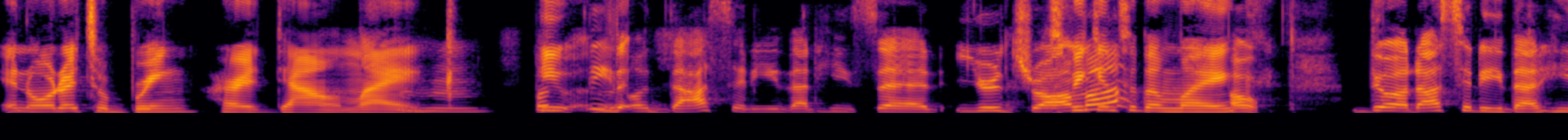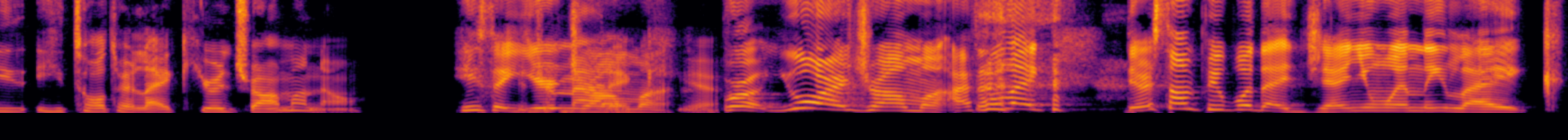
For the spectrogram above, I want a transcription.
in order to bring her down. Like Mhm. But he- the audacity that he said, your drama. speaking to the mic, Oh, the audacity that he he told her, like, your drama now. he said dramatic, drama. yeah. Bro, you are drama. I feel like there's some people that genuinely like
